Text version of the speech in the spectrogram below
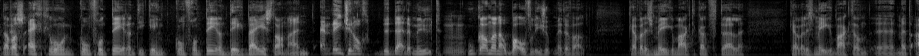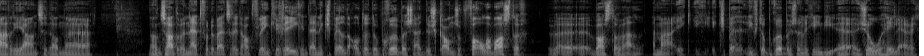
dat was echt gewoon confronterend. Die ging confronterend dicht bij je staan. En, en weet je nog, de derde minuut. Mhm. Hoe kan dat nou balverlies op het middenveld? Ik heb wel eens meegemaakt, dat kan ik vertellen. Ik heb wel eens meegemaakt dan, eh, met Adriaanse. Dan, dan zaten we net voor de wedstrijd, had flink geregend. En ik speelde altijd op rubbers, hè, dus kans op vallen was er, eh, eh, was er wel. En maar ik, ik, ik speelde het liefst op rubbers. En dan ging die eh, zo heel erg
